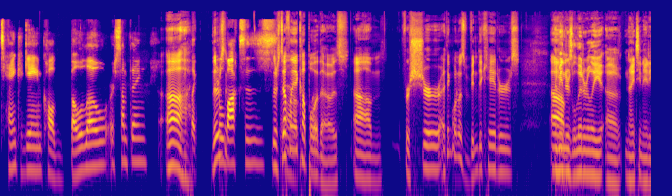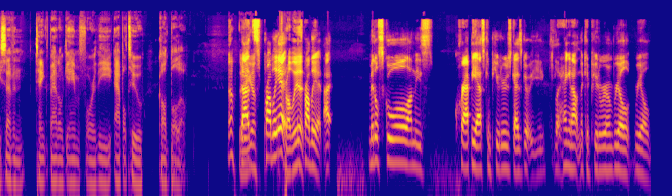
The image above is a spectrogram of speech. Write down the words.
tank game called Bolo or something? Uh, Like there's boxes. there's definitely Yeah. a couple of those. Um, for sure. I think one was Vindicators. Um, I mean, there's literally a 1987 tank battle game for the Apple II called Bolo. oh, there you go. That's probably it. probably That's it. Probably it. I middle school on these crappy ass computers. Guys go you, hanging out in the computer room. Real, real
